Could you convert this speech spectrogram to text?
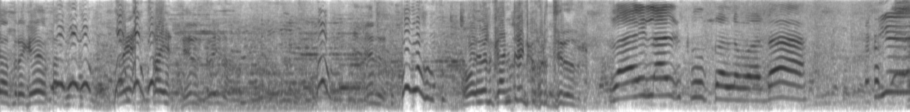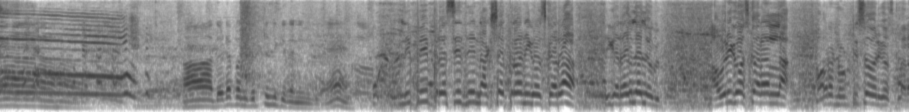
ಜಾತ್ರೆಗೆ ಟ್ರೈನ್ ಟ್ರೈನ್ ಏನು ಟ್ರೈನ್ ಏನು ಓ ಇವನು ಕಂಟೆಂಟ್ ಕೊಡ್ತಿರೋದು. ಹಾ ದೊಡ್ಡಪ್ಪನ ಗುರ್ತು ಸಿಕ್ಕಿದೆ ನಿಮಗೆ. ಲಿಪಿ ಪ್ರಸಿದ್ಧಿ ನಕ್ಷತ್ರನಿಗೋಸ್ಕರ ಈಗ ರೈಲಲ್ಲಿ ಹೋಗುತ್ತೆ ಅವರಿಗೋಸ್ಕರ ಅಲ್ಲ ಅವರನ್ನು ಹುಟ್ಟಿಸೋವರಿಗೋಸ್ಕರ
